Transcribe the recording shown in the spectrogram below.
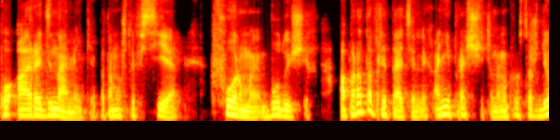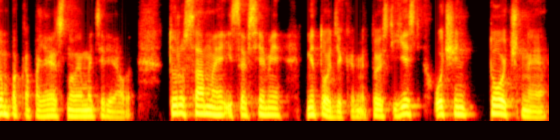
по аэродинамике, потому что все формы будущих аппаратов летательных, они просчитаны. Мы просто ждем, пока появятся новые материалы. То же самое и со всеми методиками. То есть есть очень точные,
